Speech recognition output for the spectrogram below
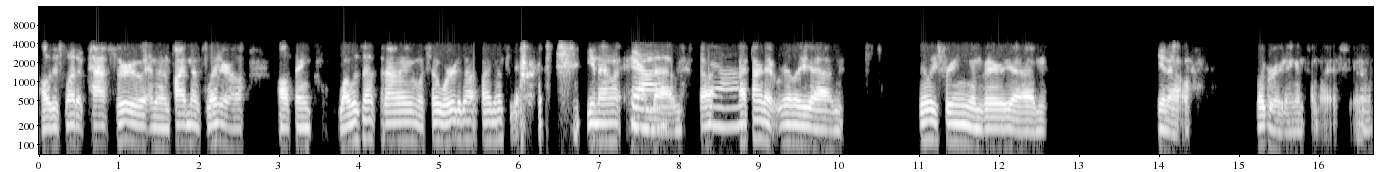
I'll just let it pass through, and then five minutes later, I'll I'll think, what was that that I was so worried about five minutes ago, you know, and Yeah. um, so yeah. I find it really, um, really freeing and very, um, you know, liberating in some ways, you know.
